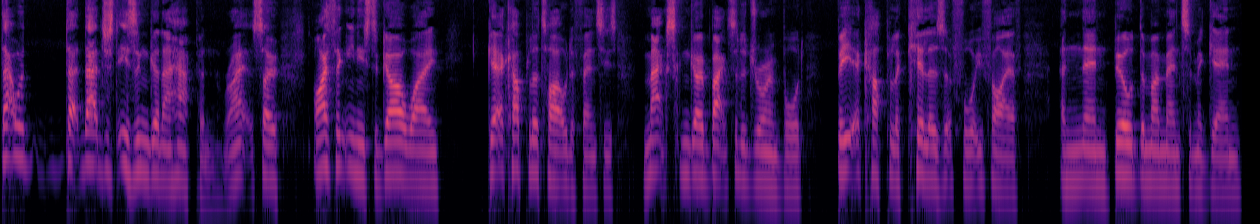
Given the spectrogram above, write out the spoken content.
That would that that just isn't going to happen, right? So I think he needs to go away, get a couple of title defenses. Max can go back to the drawing board, beat a couple of killers at 45, and then build the momentum again.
